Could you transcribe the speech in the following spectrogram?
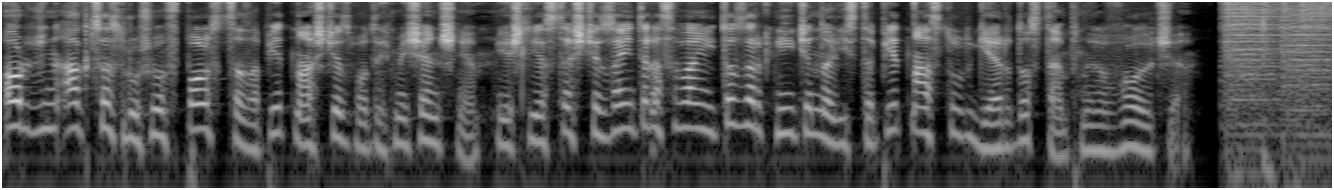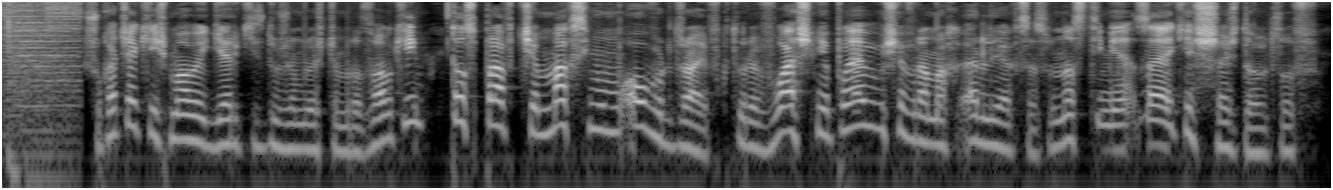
Origin Access ruszył w Polsce za 15 zł miesięcznie. Jeśli jesteście zainteresowani, to zerknijcie na listę 15 gier dostępnych w Volcie. Szukacie jakiejś małej gierki z dużą ilością rozwałki? To sprawdźcie Maximum Overdrive, który właśnie pojawił się w ramach Early Accessu na Steamie za jakieś 6 dolców.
